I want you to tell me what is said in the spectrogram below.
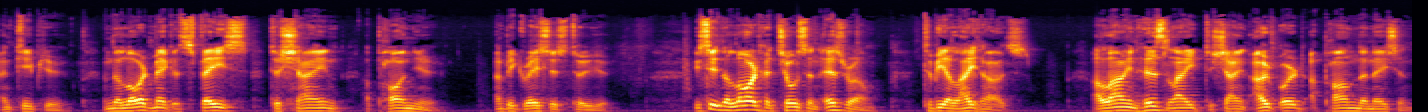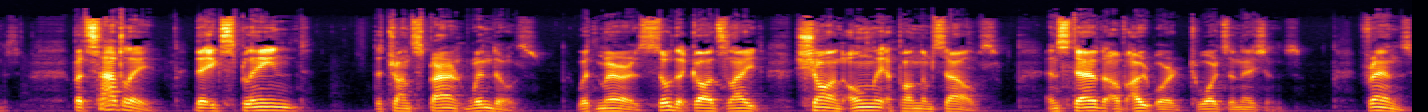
and keep you, and the Lord make his face to shine upon you and be gracious to you. You see, the Lord had chosen Israel to be a lighthouse, allowing his light to shine outward upon the nations. But sadly, they explained the transparent windows with mirrors, so that God's light shone only upon themselves, instead of outward towards the nations. Friends,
